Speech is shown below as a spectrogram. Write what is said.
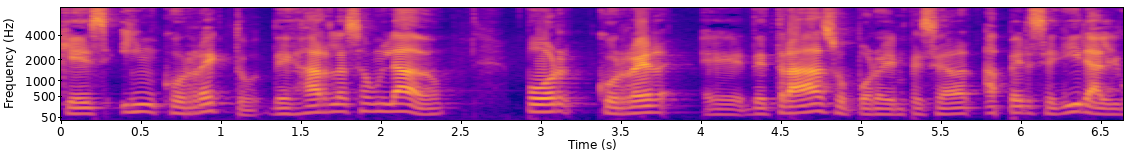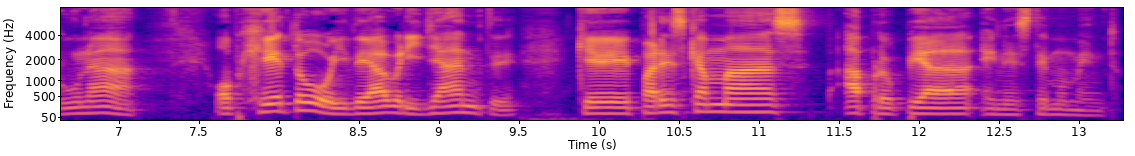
que es incorrecto dejarlas a un lado por correr eh, detrás o por empezar a perseguir alguna objeto o idea brillante que parezca más apropiada en este momento.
